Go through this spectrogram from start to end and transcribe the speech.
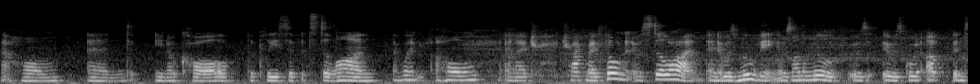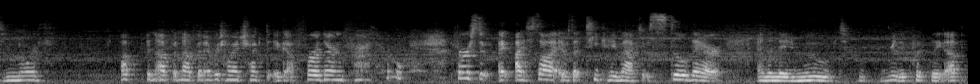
at home and, you know, call the police if it's still on. I went home and I tra tracked my phone and it was still on and it was moving. It was on the move. It was, it was going up into north, up and up and up. And every time I checked it, it got further and further away. First, I, I saw it, it was at TK Maxx, it was still there. And then they moved really quickly up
